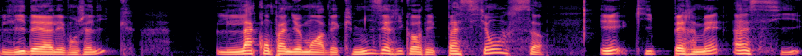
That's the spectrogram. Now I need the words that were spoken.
l'idéal évangélique, l'accompagnement avec miséricorde et patience, et qui permet ainsi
